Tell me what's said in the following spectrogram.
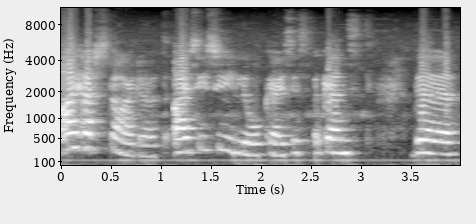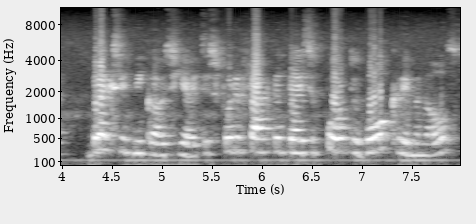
I have started ICC law cases against the Brexit negotiators for the fact that they support the war criminals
